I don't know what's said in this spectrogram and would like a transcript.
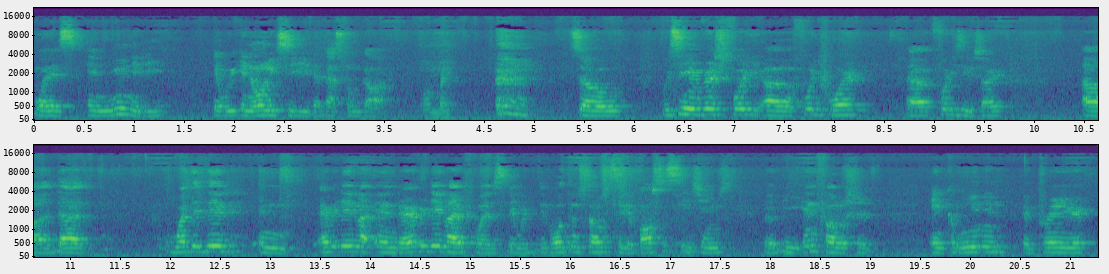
when it's in unity, then we can only see that that's from God. Amen. so we see in verse 40, uh, 44, uh, 42, sorry, uh, that what they did in everyday li- in their everyday life was they would devote themselves to the apostles' teachings. They would be in fellowship, in communion, in prayer,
